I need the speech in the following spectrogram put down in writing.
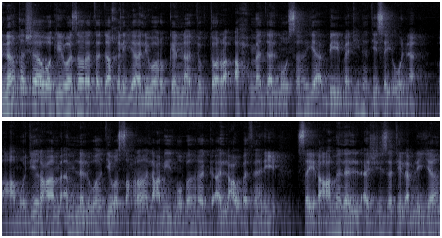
ناقش وكيل وزارة الداخلية لواء الدكتور أحمد الموساي بمدينة سيئون مع مدير عام أمن الوادي والصحراء العميد مبارك العوبثاني سير عمل الأجهزة الأمنية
